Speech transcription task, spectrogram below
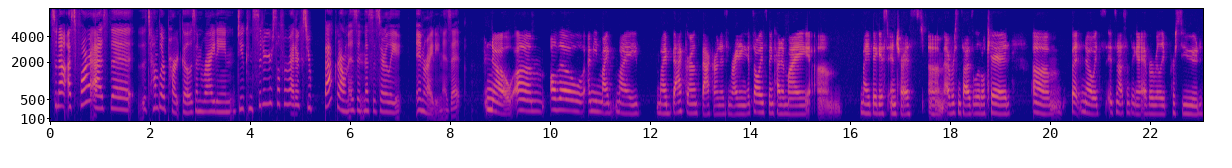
so now, as far as the the Tumblr part goes and writing, do you consider yourself a writer? Because your background isn't necessarily in writing, is it? No. Um, although, I mean, my my my background's background is in writing. It's always been kind of my um, my biggest interest um, ever since I was a little kid. Um, but no, it's it's not something I ever really pursued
